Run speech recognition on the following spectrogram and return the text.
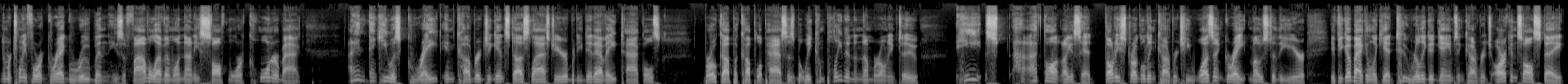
number 24, Greg Rubin. He's a 5'11, 190 sophomore cornerback. I didn't think he was great in coverage against us last year, but he did have eight tackles, broke up a couple of passes, but we completed a number on him too he, I thought, like I said, thought he struggled in coverage. He wasn't great most of the year. If you go back and look, he had two really good games in coverage Arkansas State,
